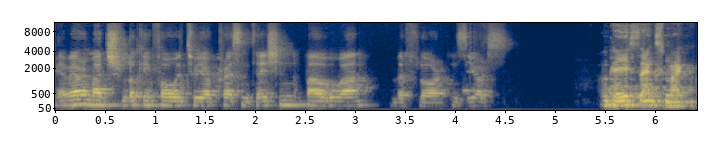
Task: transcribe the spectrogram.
We are very much looking forward to your presentation, Baohua. The floor is yours. Okay, thanks, Mike.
